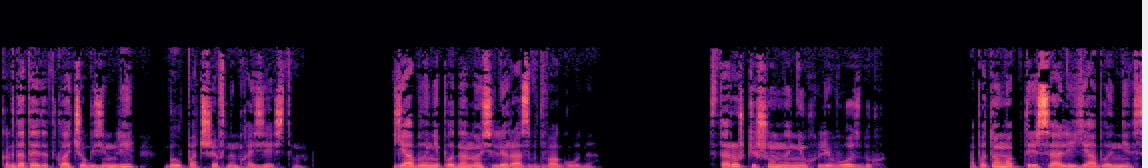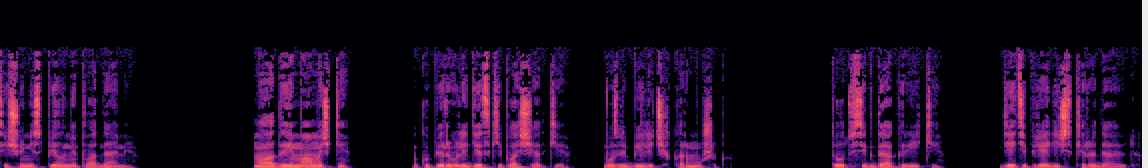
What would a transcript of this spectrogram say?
Когда-то этот клочок земли был подшефным хозяйством. Яблони плодоносили раз в два года. Старушки шумно нюхали воздух, а потом обтрясали яблони с еще не спелыми плодами. Молодые мамочки оккупировали детские площадки, возле беличьих кормушек. Тут всегда крики. Дети периодически рыдают.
